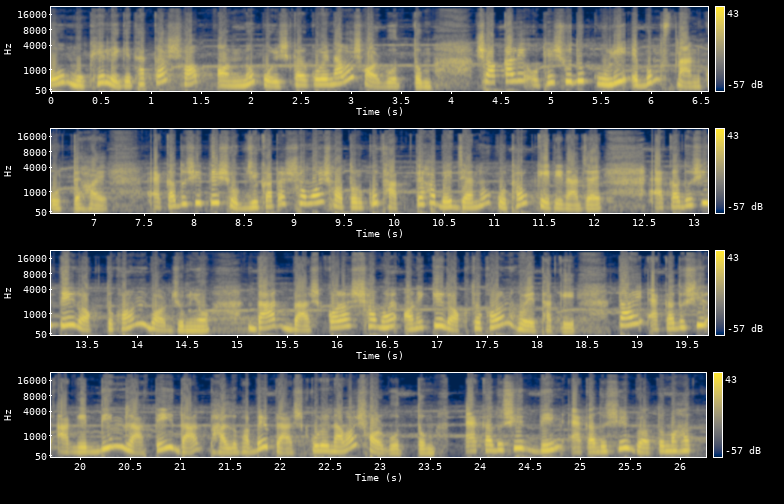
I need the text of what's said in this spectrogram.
ও মুখে লেগে থাকা সব অন্ন পরিষ্কার করে নেওয়া সর্বোত্তম। সকালে উঠে শুধু কুলি এবং স্নান করতে হয়। একাদশীতে সবজি কাটার সময় সতর্ক থাকতে হবে যেন কোথাও কেটে না যায়। একাদশীতে রক্তক্ষরণ বর্জনীয়। দাঁত ব্রাশ করার সময় অনেকের রক্তক্ষরণ হয়ে থাকে। তাই একাদশীর আগের দিন রাতেই দাঁত ভালোভাবে ব্রাশ করে নেওয়া সর্বোত্তম। একাদশীর দিন একাদশীর ব্রত মাহাত্ম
